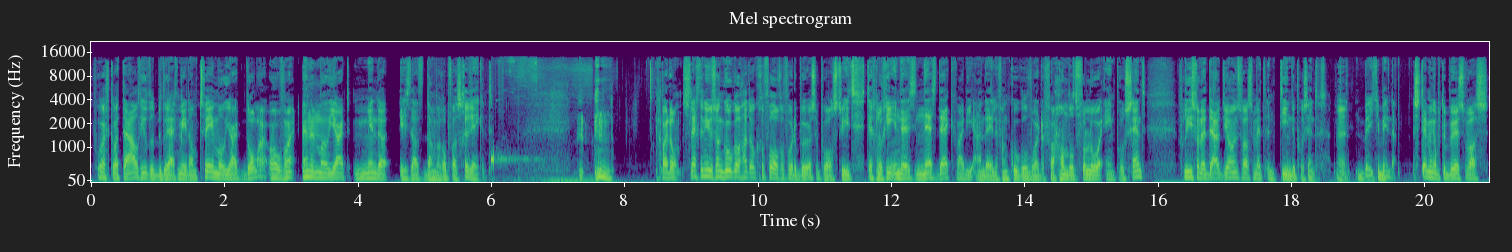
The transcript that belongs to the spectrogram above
Vorig kwartaal hield het bedrijf meer dan 2 miljard dollar over en een miljard minder is dat dan waarop was gerekend. Pardon, slechte nieuws van Google had ook gevolgen voor de beurs op Wall Street. Technologie-index Nasdaq, waar die aandelen van Google worden verhandeld, verloor 1% Verlies van de Dow Jones was met een tiende procent eh, een beetje minder. stemming op de beurs was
